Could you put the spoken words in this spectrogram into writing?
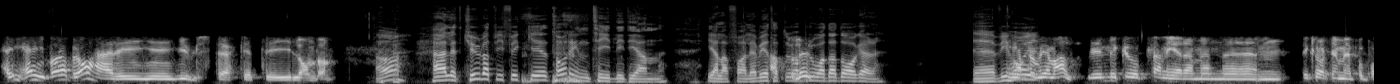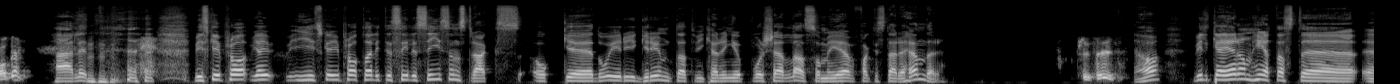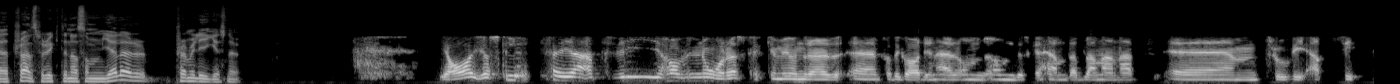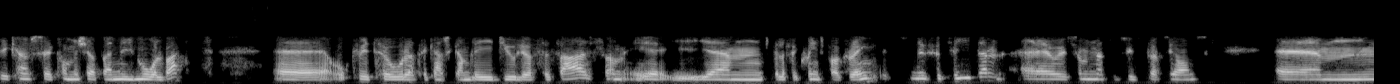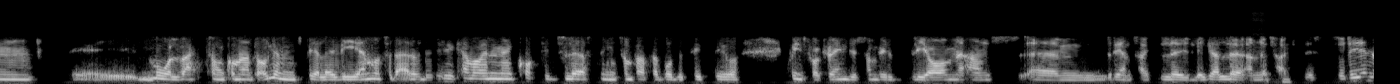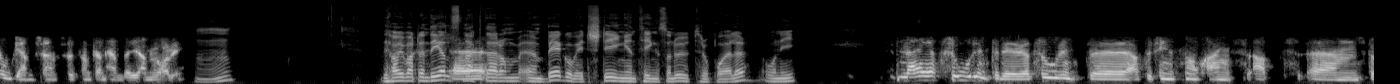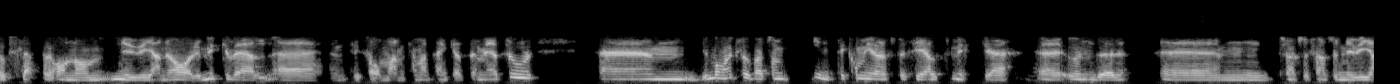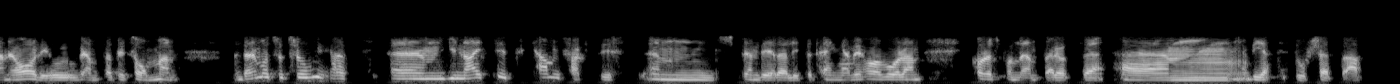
Hej, hej! Bara bra här i eh, julstöket i London. Ja, härligt. Kul att vi fick eh, ta din tid lite grann i alla fall. Jag vet att du har Absolut. bråda dagar. Eh, vi Inga har ju... problem alls. Det är mycket att planera, men eh, det är klart jag är med på podden. Härligt. vi, ska ju pra- vi, ska ju prata lite silly season strax och eh, då är det ju grymt att vi kan ringa upp vår källa som är faktiskt där det händer. Precis. Ja, vilka är de hetaste eh, transferryktena som gäller Premier League just nu? Ja, jag skulle säga att vi har väl några stycken vi undrar eh, på The Guardian här om, om det ska hända. Bland annat ehm, tror vi att City kanske kommer köpa en ny målvakt. Eh, och vi tror att det kanske kan bli Julio Cesar som är i, ehm, spelar för Queens Park Rangers nu för tiden eh, och som naturligtvis brasiliansk ehm, eh, målvakt som kommer antagligen spela i VM och sådär. Och Det kan vara en korttidslösning som passar både City och Queens Park Rangers som vill bli av med hans eh, rent sagt löjliga löner faktiskt. Så det är nog en transfer som kan hända i januari. Mm. Det har ju varit en del snack Eh. där om eh, Begovic, det är ingenting som du tror på eller? Och ni? Nej, jag tror inte det. Jag tror inte att det finns någon chans att um, Stoke släpper honom nu i januari. Mycket väl eh, till sommaren kan man tänka sig. Men jag tror ehm, det är många klubbar som inte kommer göra speciellt mycket eh, under um, transferfönstret nu i januari och vänta till sommaren. Men däremot så tror jag att ehm, United kan faktiskt um, spendera lite pengar. Vi har våran korrespondent där uppe um, vet i stort sett att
